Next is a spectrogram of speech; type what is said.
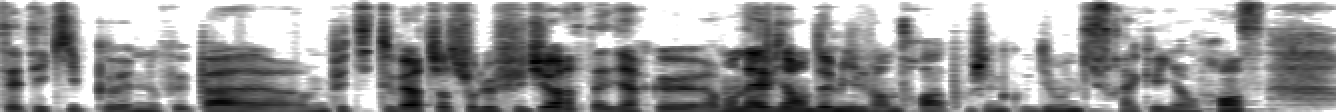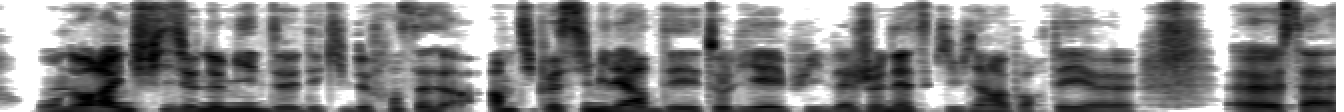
cette équipe ne nous fait pas une petite ouverture sur le futur. C'est-à-dire que, à mon avis, en 2023, prochaine Coupe du Monde qui sera accueillie en France, on aura une physionomie d'équipe de, France un petit peu similaire des tauliers et puis de la jeunesse qui vient apporter euh, euh, sa,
